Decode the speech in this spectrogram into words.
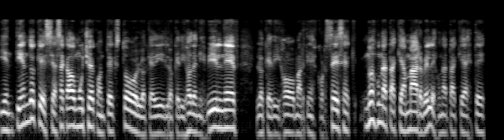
y entiendo que se ha sacado mucho de contexto lo que, lo que dijo Denis Villeneuve, lo que dijo Martin Scorsese. No es un ataque a Marvel, es un ataque a, este,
